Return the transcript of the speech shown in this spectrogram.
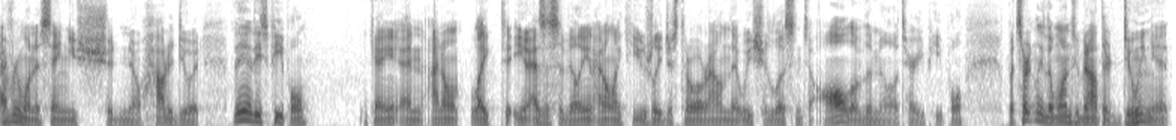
everyone is saying you should know how to do it. But then these people Okay. And I don't like to, you know, as a civilian, I don't like to usually just throw around that we should listen to all of the military people, but certainly the ones who've been out there doing it,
